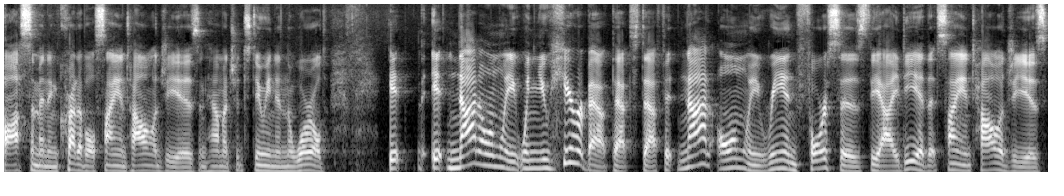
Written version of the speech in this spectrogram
awesome and incredible Scientology is and how much it's doing in the world. It, it not only, when you hear about that stuff, it not only reinforces the idea that Scientology is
